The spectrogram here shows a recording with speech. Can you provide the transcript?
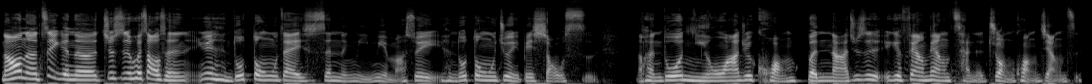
然后呢，这个呢，就是会造成，因为很多动物在森林里面嘛，所以很多动物就也被烧死。很多牛啊，就狂奔啊，就是一个非常非常惨的状况，这样子，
